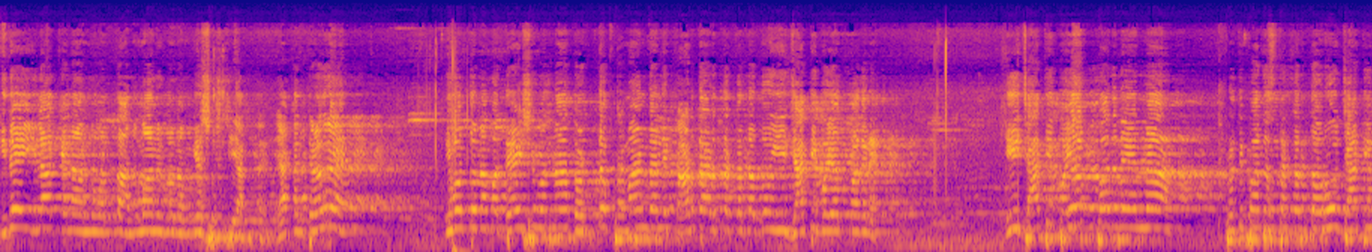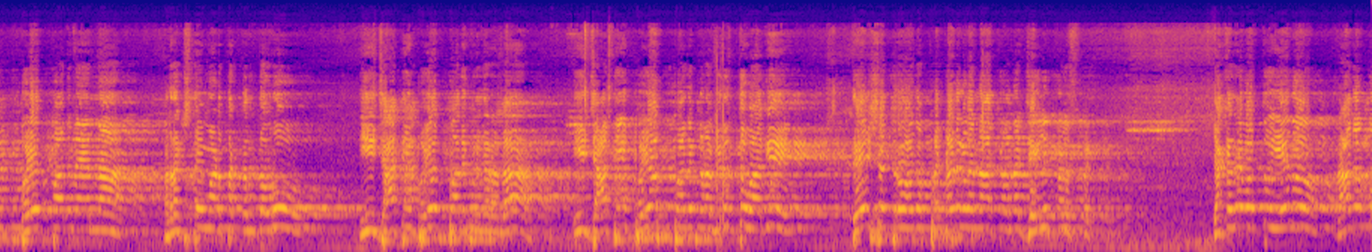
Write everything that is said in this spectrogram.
ಇದೇ ಇಲಾಖೆನ ಅನ್ನುವಂತ ಅನುಮಾನಗಳು ನಮಗೆ ಸೃಷ್ಟಿಯಾಗ್ತದೆ ಯಾಕಂತ ಹೇಳಿದ್ರೆ, ಇವತ್ತು ನಮ್ಮ ದೇಶವನ್ನ ದೊಡ್ಡ ಪ್ರಮಾಣದಲ್ಲಿ ಕಾಡ್ತಾ ಇರ್ತಕ್ಕಂಥದ್ದು ಈ ಜಾತಿ ಭಯೋತ್ಪಾದನೆ. ಈ ಜಾತಿ ಭಯೋತ್ಪಾದನೆಯನ್ನ ಪ್ರತಿಪಾದಿಸ್ತಕ್ಕಂಥವ್ರು, ಜಾತಿ ಭಯೋತ್ಪಾದನೆಯನ್ನ ರಕ್ಷಣೆ ಮಾಡತಕ್ಕಂಥವ್ರು ಈ ಜಾತಿ ಭಯೋತ್ಪಾದಕರಿದಾರಲ್ಲ ಈ ಜಾತಿ ಭಯೋತ್ಪಾದಕರ ವಿರುದ್ಧವಾಗಿ ದೇಶದ್ರೋಹದ ಪ್ರಕರಣಗಳನ್ನ ಹಾಕಿ ಅವ್ರನ್ನ ಜೈಲಿಗೆ ಕಳಿಸ್ಬೇಕು. ಯಾಕಂದ್ರೆ ಇವತ್ತು ಏನು ರಾಧಮ್ಮ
